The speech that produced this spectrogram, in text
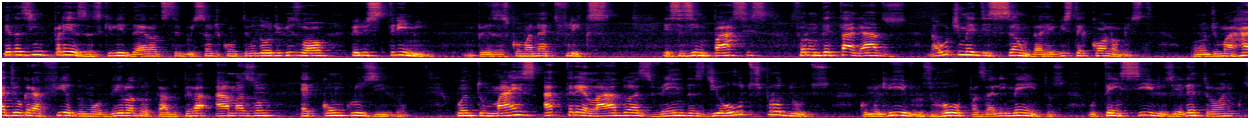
pelas empresas que lideram a distribuição de conteúdo audiovisual pelo streaming, empresas como a Netflix. Esses impasses foram detalhados na última edição da revista Economist, onde uma radiografia do modelo adotado pela Amazon é conclusiva quanto mais atrelado às vendas de outros produtos, como livros, roupas, alimentos, utensílios e eletrônicos,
